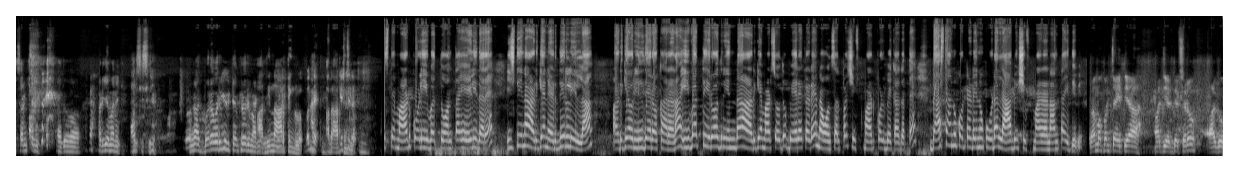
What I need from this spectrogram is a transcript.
ಸಣ್ಣ ಅದು ಅಡಿಗೆ ಮನೆಗೆ ಆರ್ ಸಿ ಸಿ ಅದು ಬರೋವರೆಗೂ ಟೆಂಪ್ರವರಿ ಮಾಡಿ. ಅದಿನ್ನ ಆರು ತಿಂಗಳು. ಅದು ಆರು ತಿಂಗಳು. ವ್ಯವಸ್ಥೆ ಮಾಡ್ಕೊಳ್ಳಿ ಇವತ್ತು ಅಂತ ಹೇಳಿದ್ದಾರೆ. ಇಷ್ಟು ದಿನ ಅಡುಗೆ ನಡೆದಿರ್ಲಿಲ್ಲ. ಅಡುಗೆ ಅವ್ರು ಇಲ್ದೇ ಇರೋ ಕಾರಣ. ಇವತ್ತು ಇರೋದ್ರಿಂದ ಅಡುಗೆ ಮಾಡಿಸೋದು ಬೇರೆ ಕಡೆ ನಾವು ಒಂದು ಸ್ವಲ್ಪ ಶಿಫ್ಟ್ ಮಾಡ್ಕೊಳ್ಬೇಕಾಗತ್ತೆ. ದಾಸ್ತಾನು ಕೊಠಡಿನೂ ಕೂಡ ಲ್ಯಾಬಿಗೆ ಶಿಫ್ಟ್ ಮಾಡೋಣ ಅಂತ ಇದ್ದೀವಿ. ಗ್ರಾಮ ಪಂಚಾಯಿತಿಯ ಮಾಜಿ ಅಧ್ಯಕ್ಷರು ಹಾಗೂ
